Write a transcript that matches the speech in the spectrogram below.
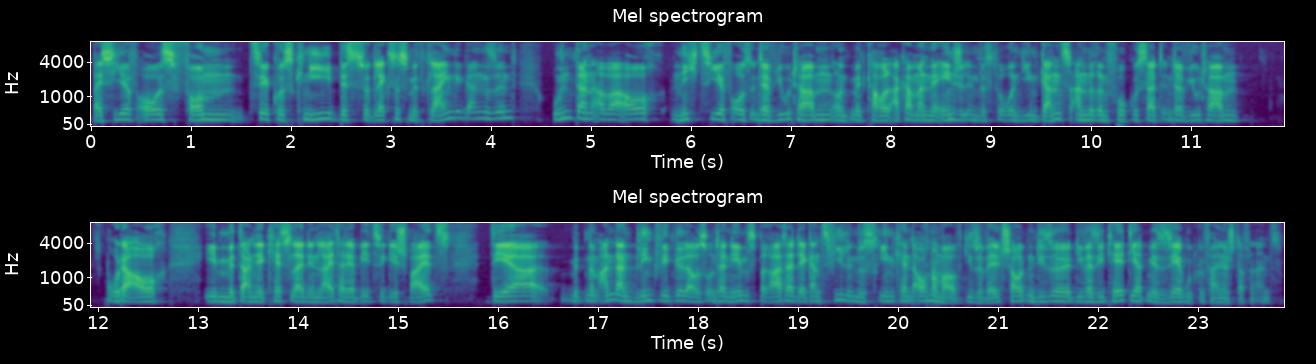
bei CFOs vom Zirkus Knie bis zu GlaxoSmithKline gegangen sind und dann aber auch nicht CFOs interviewt haben und mit Carol Ackermann, eine Angel-Investorin, die einen ganz anderen Fokus hat, interviewt haben. Oder auch eben mit Daniel Kessler, den Leiter der BCG Schweiz, der mit einem anderen Blinkwinkel aus Unternehmensberater, der ganz viele Industrien kennt, auch nochmal auf diese Welt schaut. Und diese Diversität, die hat mir sehr gut gefallen in Staffel 1.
